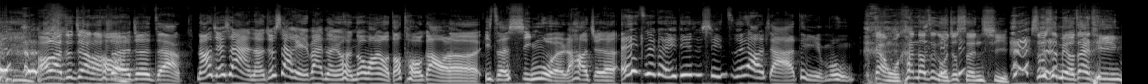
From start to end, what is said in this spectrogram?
好了，就这样了哈。对，就是这样。然后接下来呢，就上个礼拜呢，有很多网友都投稿了一则新闻，然后觉得，哎、欸，这个一定是新资料夹的题目。干，我看到这个我就生气，是不是没有在听？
